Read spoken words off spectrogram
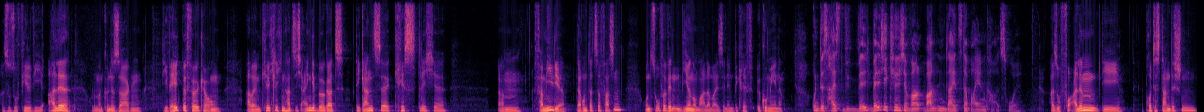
also so viel wie alle, oder man könnte sagen, die Weltbevölkerung. Aber im Kirchlichen hat sich eingebürgert die ganze christliche ähm, Familie darunter zu fassen. Und so verwenden wir normalerweise den Begriff Ökumene. Und das heißt, wel welche Kirche war, waren da jetzt dabei in Karlsruhe? Also vor allem die protestantischen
